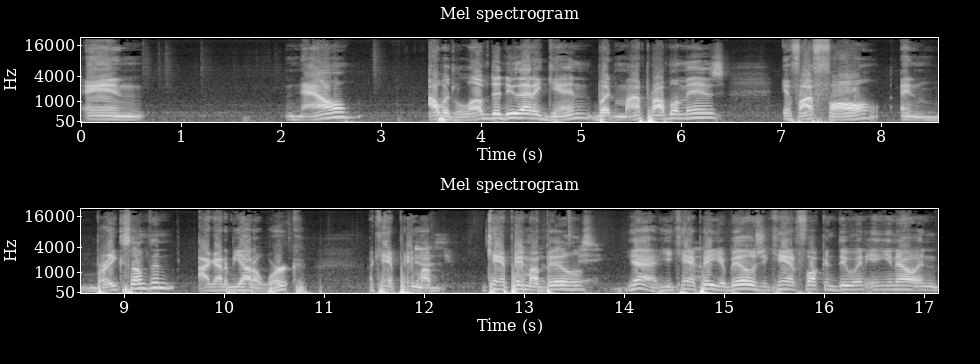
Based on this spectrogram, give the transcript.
and now I would love to do that again. But my problem is, if I fall and break something, I got to be out of work. I can't pay my can't pay my bills. Yeah, you can't pay your bills. You can't fucking do any, you know, and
